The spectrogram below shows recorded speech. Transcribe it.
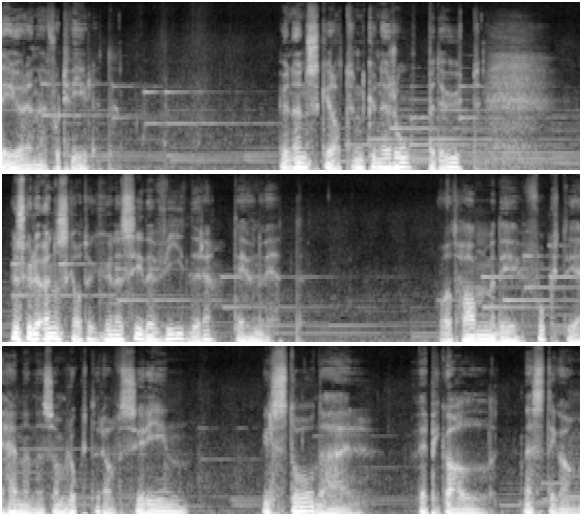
Det gjør henne fortvilet. Hun ønsker at hun kunne rope det ut. Hun skulle ønske at hun kunne si det videre, det hun vet. Og at han med de fuktige hendene som lukter av syrin, vil stå der ved Pigalle neste gang,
